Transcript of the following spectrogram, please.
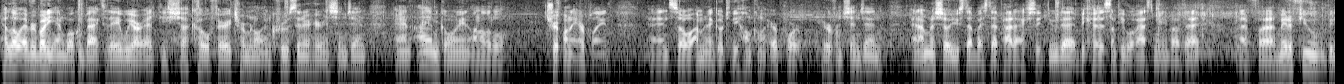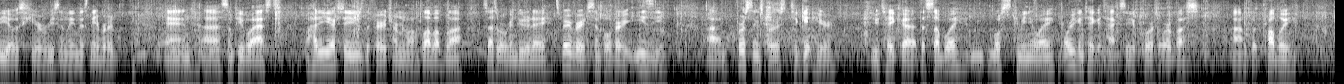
Hello everybody and welcome back. Today we are at the Shekou Ferry Terminal and Cruise Center here in Shenzhen and I am going on a little trip on an airplane. And so I'm gonna go to the Hong Kong airport here from Shenzhen and I'm gonna show you step by step how to actually do that because some people have asked me about that. I've uh, made a few videos here recently in this neighborhood and uh, some people asked, well, how do you actually use the ferry terminal, blah, blah, blah. So that's what we're gonna do today. It's very, very simple, very easy. Um, first things first, to get here, you take uh, the subway, most convenient way, or you can take a taxi, of course, or a bus. Um, but probably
